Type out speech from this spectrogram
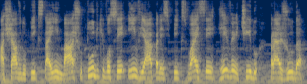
A chave do Pix está aí embaixo. Tudo que você enviar para esse Pix vai ser revertido para ajuda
